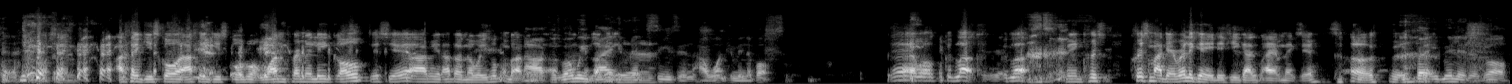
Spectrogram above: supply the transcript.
So it's not a shame. I think he scored. I think he scored what one Premier League goal this year. I mean, I don't know what you're talking about. Nah, because when we buy it. him Yeah. next season, I want him in the box. yeah, well, good luck. Good luck. I mean, Chris, Chris might get relegated if you guys buy him next year. So, 30 million as well.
